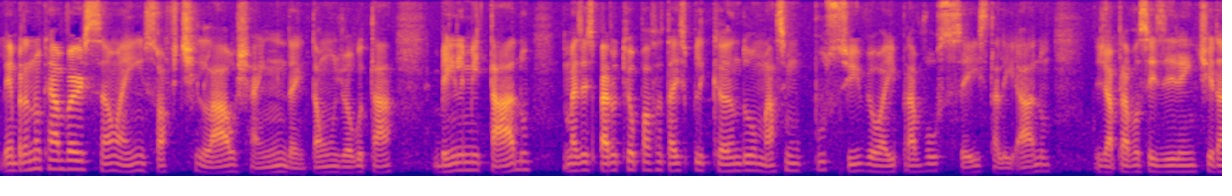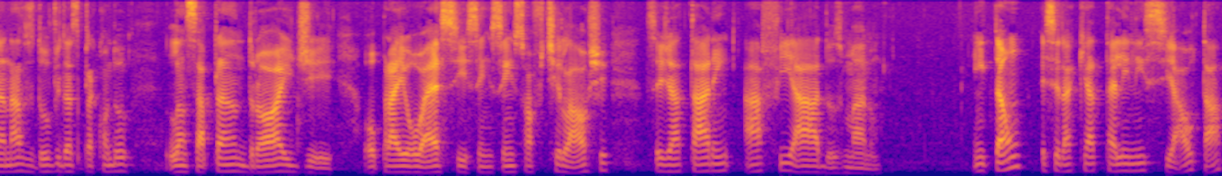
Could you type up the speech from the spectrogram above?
Lembrando que é a versão aí em soft launch ainda, então o jogo tá bem limitado, mas eu espero que eu possa estar tá explicando o máximo possível aí pra vocês, tá ligado? Já pra vocês irem tirando as dúvidas pra quando lançar para Android ou para iOS sem, sem soft launch, vocês já estarem afiados, mano. Então, esse daqui é a tela inicial, tá?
